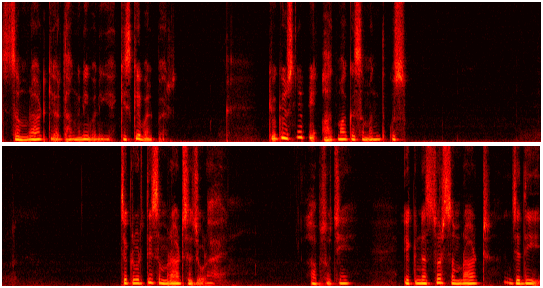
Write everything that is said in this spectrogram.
सम्राट की अर्धांगिनी बनी है। किसके बल पर? क्योंकि उसने अपनी आत्मा का संबंध उस चक्रवर्ती सम्राट से जोड़ा है। आप सोचिए, एक नश्वर सम्राट यदि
